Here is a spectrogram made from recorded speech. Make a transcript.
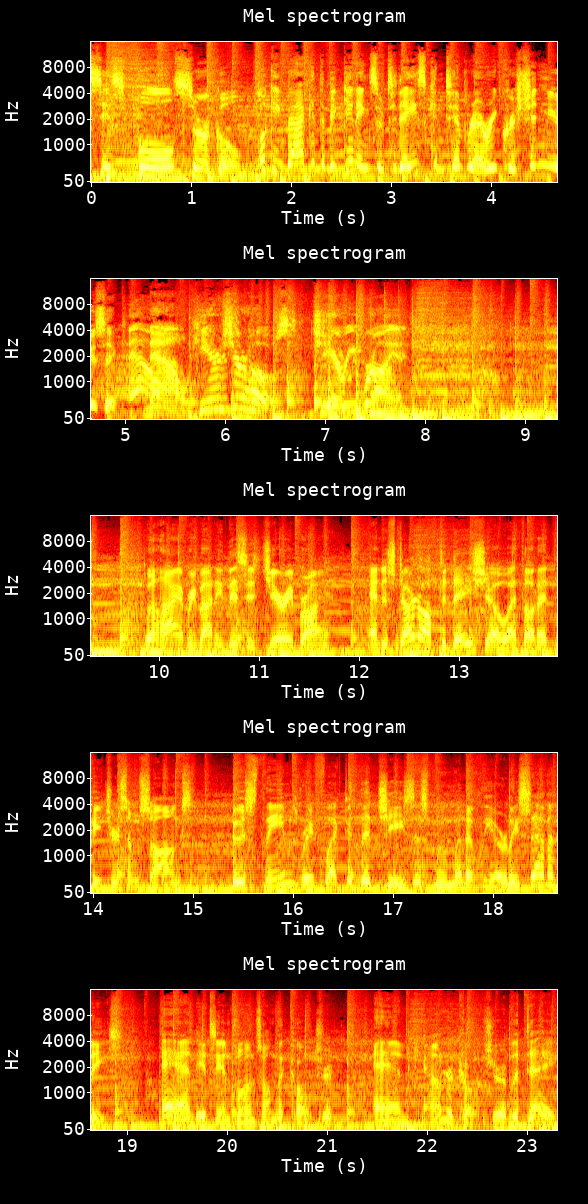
This is Full Circle, looking back at the beginnings of today's contemporary Christian music. Now, here's your host, Jerry Bryant. Well, hi, everybody. This is Jerry Bryant. And to start off today's show, I thought I'd feature some songs whose themes reflected the Jesus movement of the early 70s and its influence on the culture and counterculture of the day.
